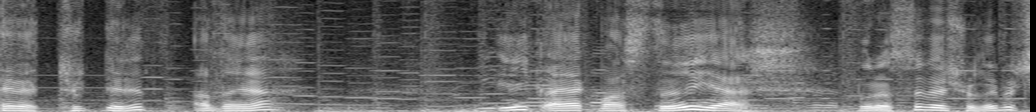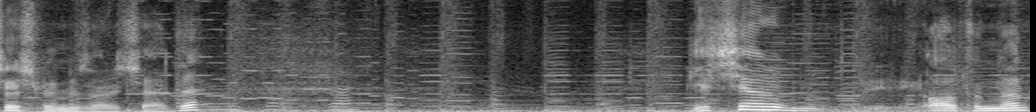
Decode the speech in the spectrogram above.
Evet Türklerin adaya ilk ayak bastığı yer. Burası ve şurada bir çeşmemiz var içeride. Geç yavrum altından.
